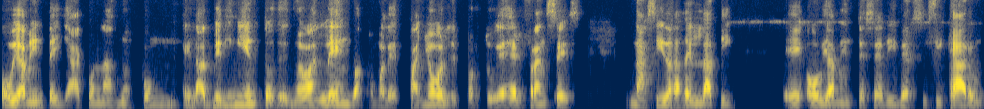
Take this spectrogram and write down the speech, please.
Obviamente ya con el advenimiento de nuevas lenguas como el español, el portugués, el francés, nacidas del latín, eh, obviamente se diversificaron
